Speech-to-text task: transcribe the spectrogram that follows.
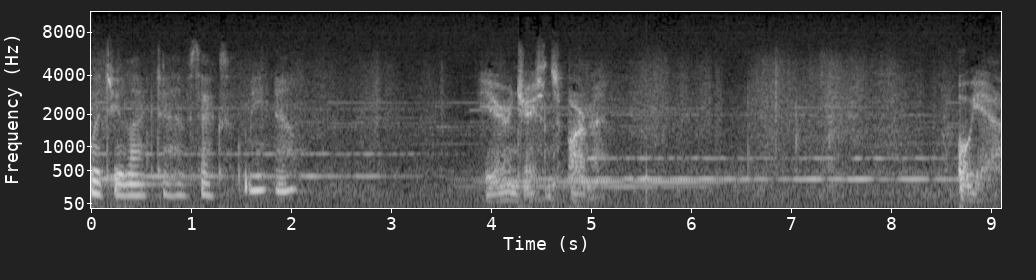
Would you like to have sex with me now? Here in Jason's apartment. Oh, yeah.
